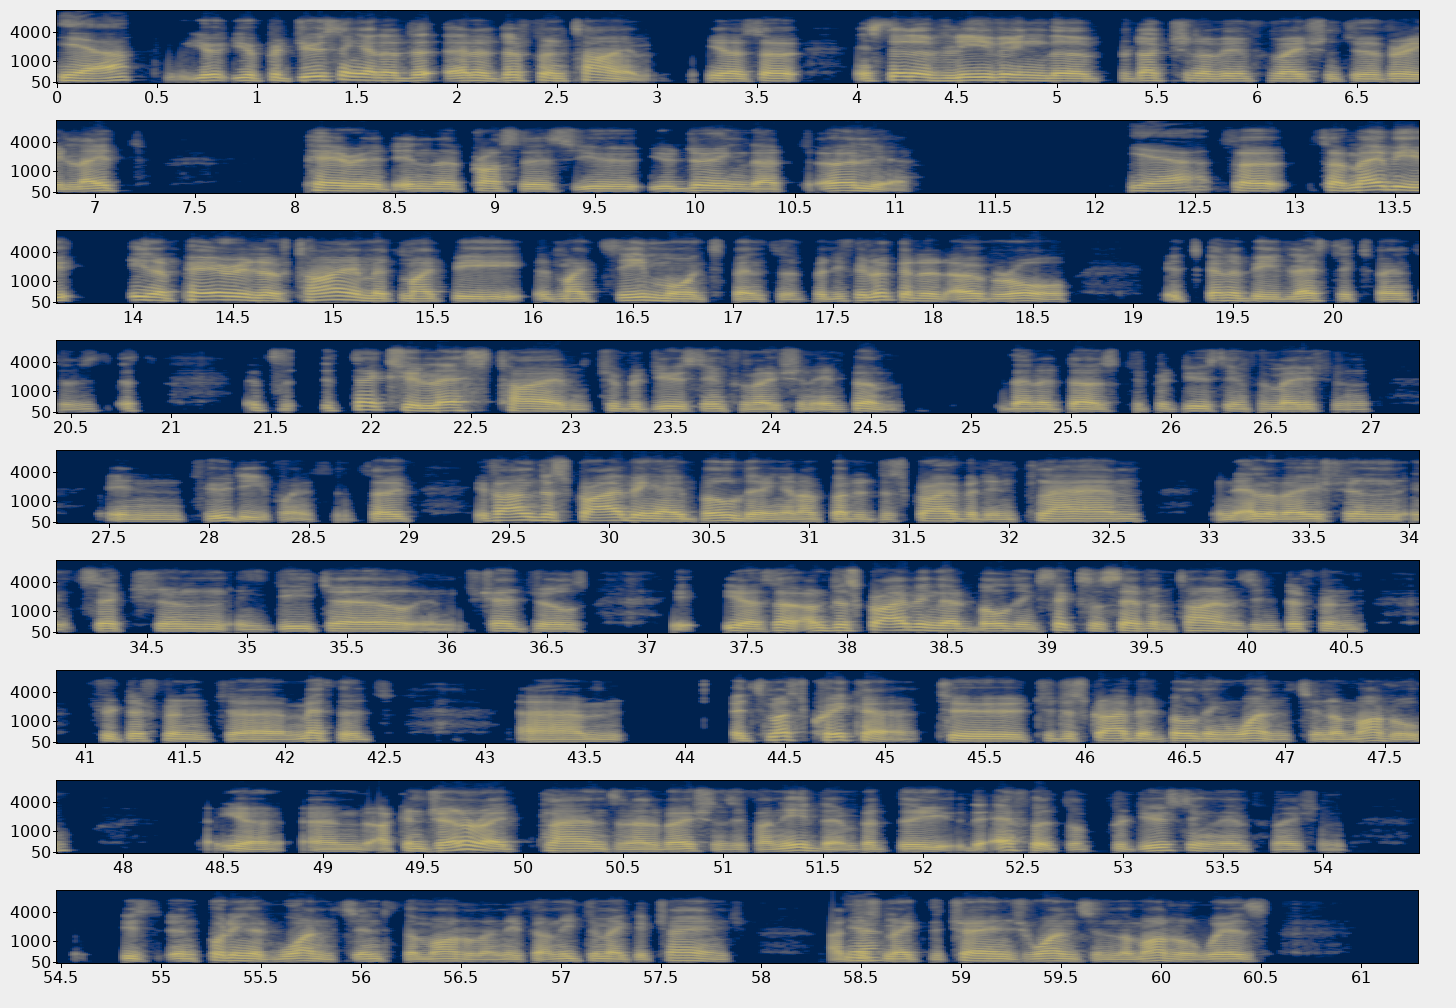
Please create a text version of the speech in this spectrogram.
Yeah. You're, you're producing at a, at a different time. You know so instead of leaving the production of information to a very late period in the process you you're doing that earlier. Yeah. So so maybe in a period of time it might be it might seem more expensive but if you look at it overall it's going to be less expensive. It's it's it takes you less time to produce information in BIM than it does to produce information in 2D, for instance. So if, if I'm describing a building and I've got to describe it in plan, in elevation, in section, in detail, in schedules, yeah, so I'm describing that building six or seven times in different through different uh, methods. Um, it's much quicker to to describe that building once in a model you know, and I can generate plans and elevations if I need them, but the, the effort of producing the information is in putting it once into the model. And if I need to make a change, I yeah. just make the change once in the model. Whereas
